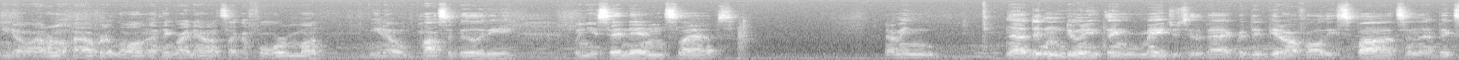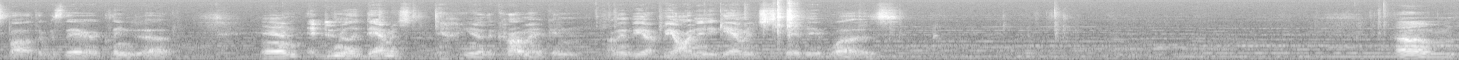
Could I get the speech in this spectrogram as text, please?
you know I don't know however long. I think right now it's like a four month, you know, possibility when you send in slabs. I mean, now it didn't do anything major to the back, but did get off all these spots and that big spot that was there, cleaned it up. And it didn't really damage, you know, the comic, and I mean, beyond any damage that it was. Um,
